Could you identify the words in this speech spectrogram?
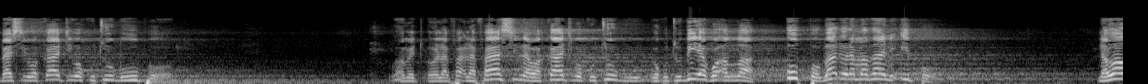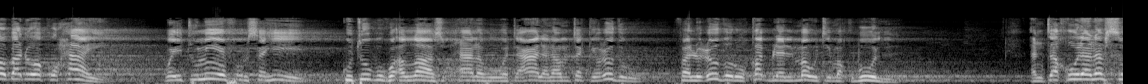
Basi wakati wa kutubu upo nafasi na wakati wa kutubu wa kutubia kwa Allah upo bado Ramadhani ipo. Na wao bado wako hai waitumie fursa hii kutubu kwa Allah subhanahu wa ta'ala na wamtaki udhuru fal'udhuru qabla al-maut maqbul an تقول نفس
